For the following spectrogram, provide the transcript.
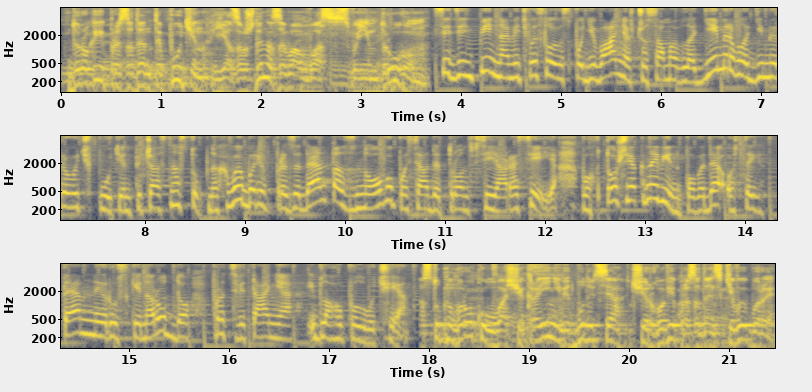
Дорогий президенте Путін, я завжди називав вас своїм другом. Сі Цзіньпінь навіть висловив сподівання, що саме Владімір Владімірович Путін під час наступних виборів президента знову посяде трон всія Росії. Бо хто ж як не він поведе ось цей темний руський народ до процвітання і благополуччя? Наступного року у вашій країні відбудуться чергові президентські вибори.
